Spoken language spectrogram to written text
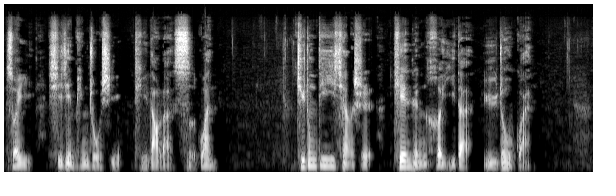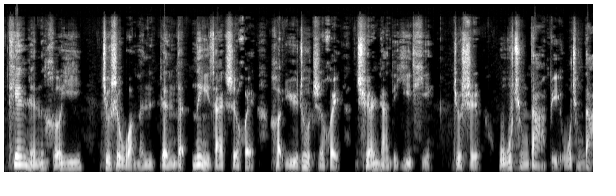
所以，习近平主席提到了四观，其中第一项是天人合一的宇宙观。天人合一就是我们人的内在智慧和宇宙智慧全然的一体，就是无穷大比无穷大，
